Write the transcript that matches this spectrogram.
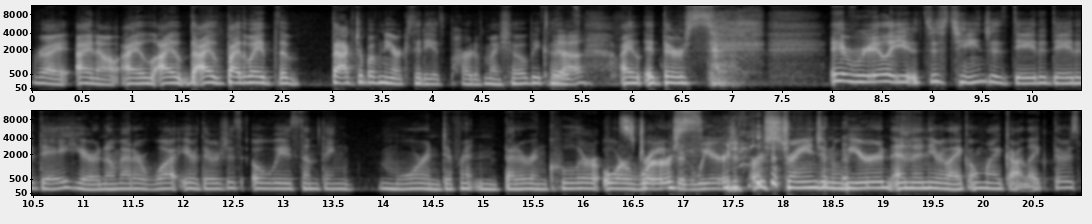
Right. I know. I, I, I, by the way, the backdrop of New York City is part of my show because Yeah. I, it, there's, it really, it just changes day to day to day here. No matter what, you're, there's just always something more and different and better and cooler or Strange worse and weird. or strange and weird. And then you're like, oh my God, like there's,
